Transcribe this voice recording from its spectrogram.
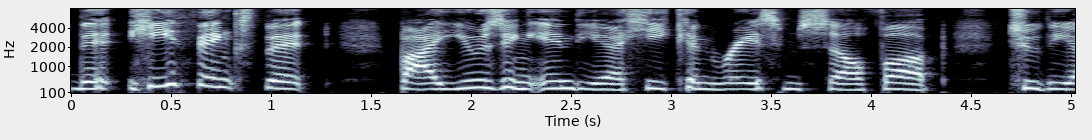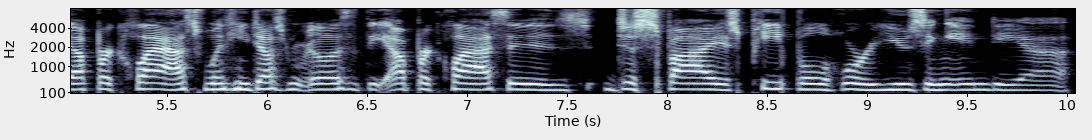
that he thinks that by using India he can raise himself up to the upper class when he doesn't realize that the upper classes despise people who are using India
